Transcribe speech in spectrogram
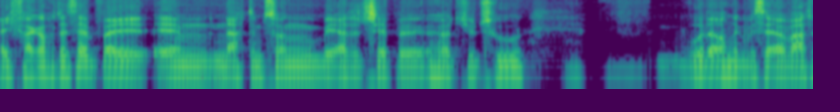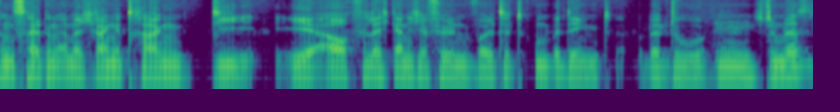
ich frage auch deshalb, weil ähm, nach dem Song Beate Zschäpe hört You Too wurde auch eine gewisse Erwartungshaltung an euch rangetragen, die ihr auch vielleicht gar nicht erfüllen wolltet unbedingt oder du. Mhm. Stimmt das?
